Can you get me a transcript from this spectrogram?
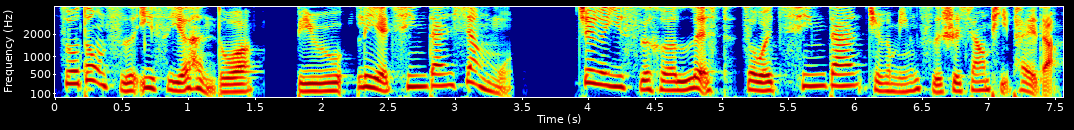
做动词意思也很多，比如列清单项目，这个意思和 list 作为清单这个名词是相匹配的。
